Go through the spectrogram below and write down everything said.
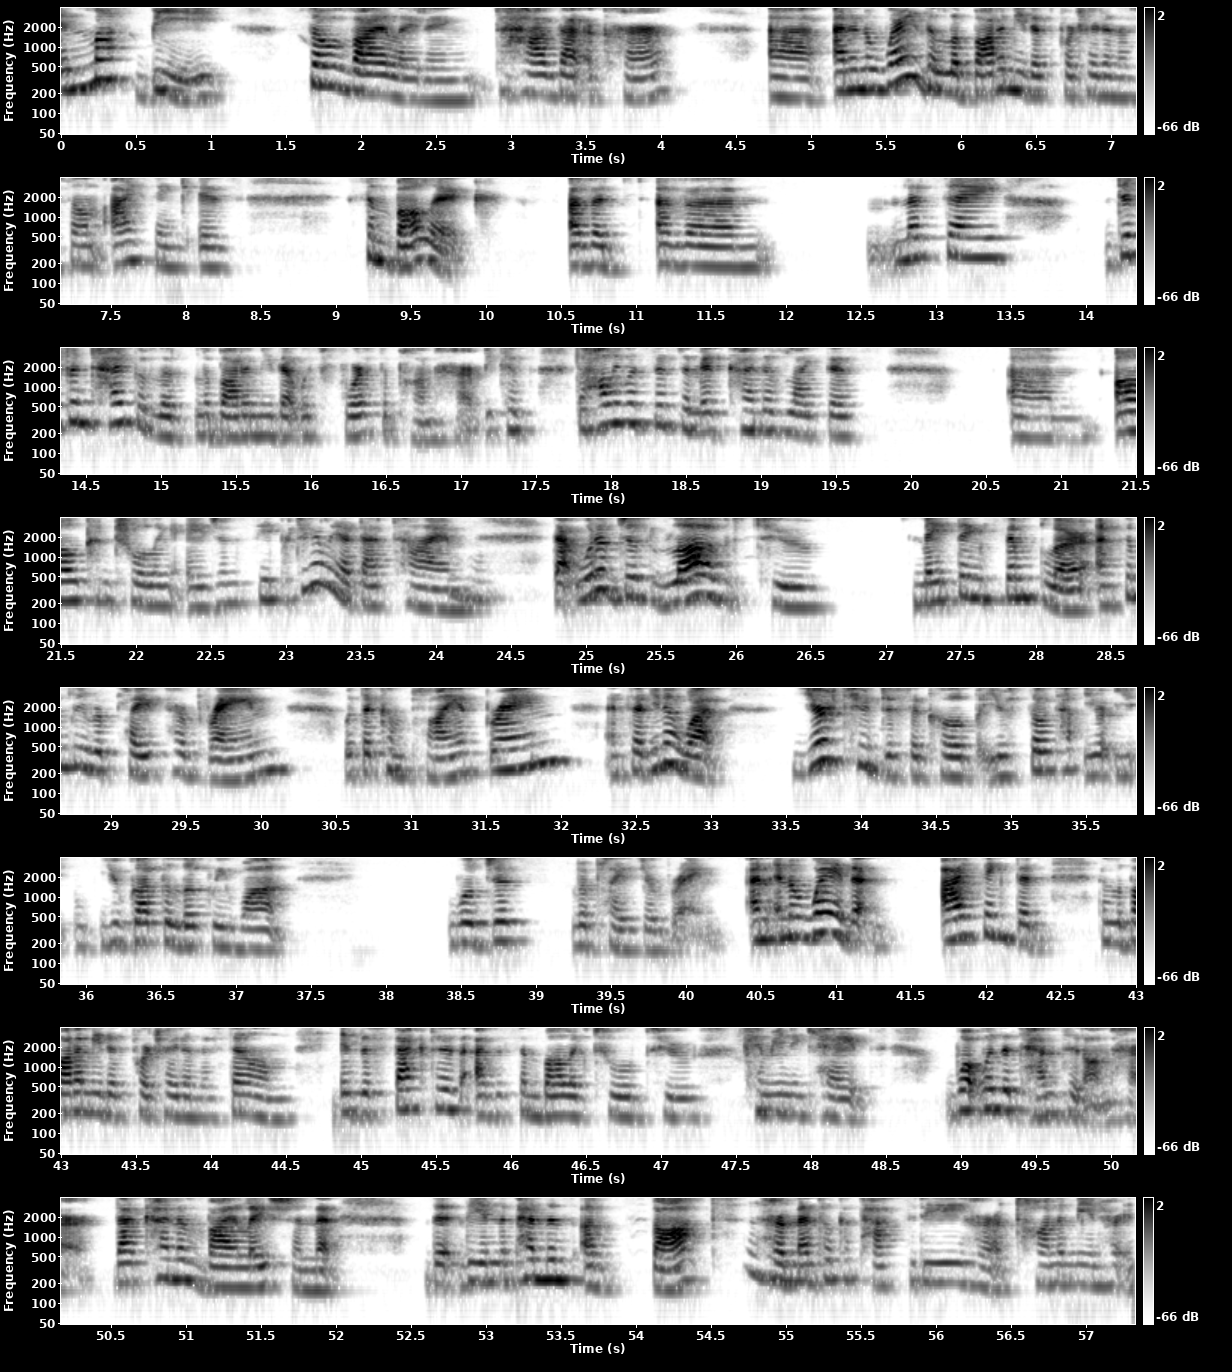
it must be so violating to have that occur. Uh, and in a way, the lobotomy that's portrayed in the film, I think, is symbolic of a of a um, let's say different type of lobotomy that was forced upon her because the Hollywood system is kind of like this um, all controlling agency, particularly at that time, mm-hmm. that would have just loved to make things simpler and simply replace her brain with a compliant brain and said, you know what, you're too difficult, but you're so t- you're, you, you've got the look we want. We'll just replace your brain, and in a way that I think that the lobotomy that's portrayed in the film is effective as a symbolic tool to communicate what was attempted on her. That kind of violation, that the, the independence of thought, mm-hmm. her mental capacity, her autonomy, and her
